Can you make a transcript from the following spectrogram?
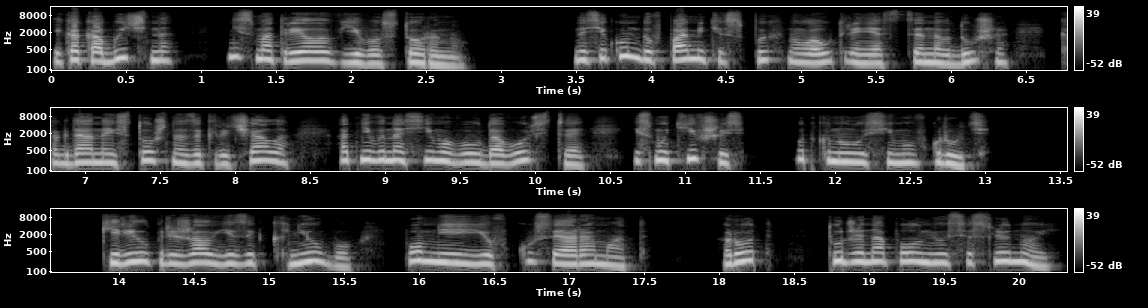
и, как обычно, не смотрела в его сторону. На секунду в памяти вспыхнула утренняя сцена в душе, когда она истошно закричала от невыносимого удовольствия и, смутившись, уткнулась ему в грудь. Кирилл прижал язык к небу, помня ее вкус и аромат. Рот тут же наполнился слюной,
